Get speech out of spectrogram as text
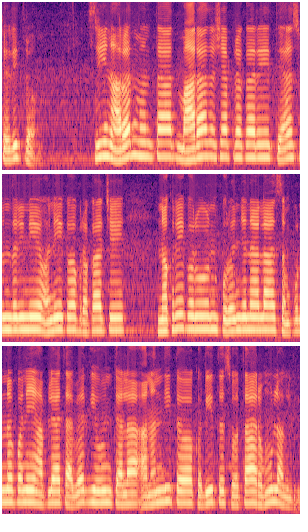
चरित्र। श्री नारद म्हणतात महाराज अशा प्रकारे त्या सुंदरीने अनेक प्रकारचे नखरे करून पुरंजनाला संपूर्णपणे आपल्या ताब्यात घेऊन त्याला आनंदित करीत स्वतः रमू लागली.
